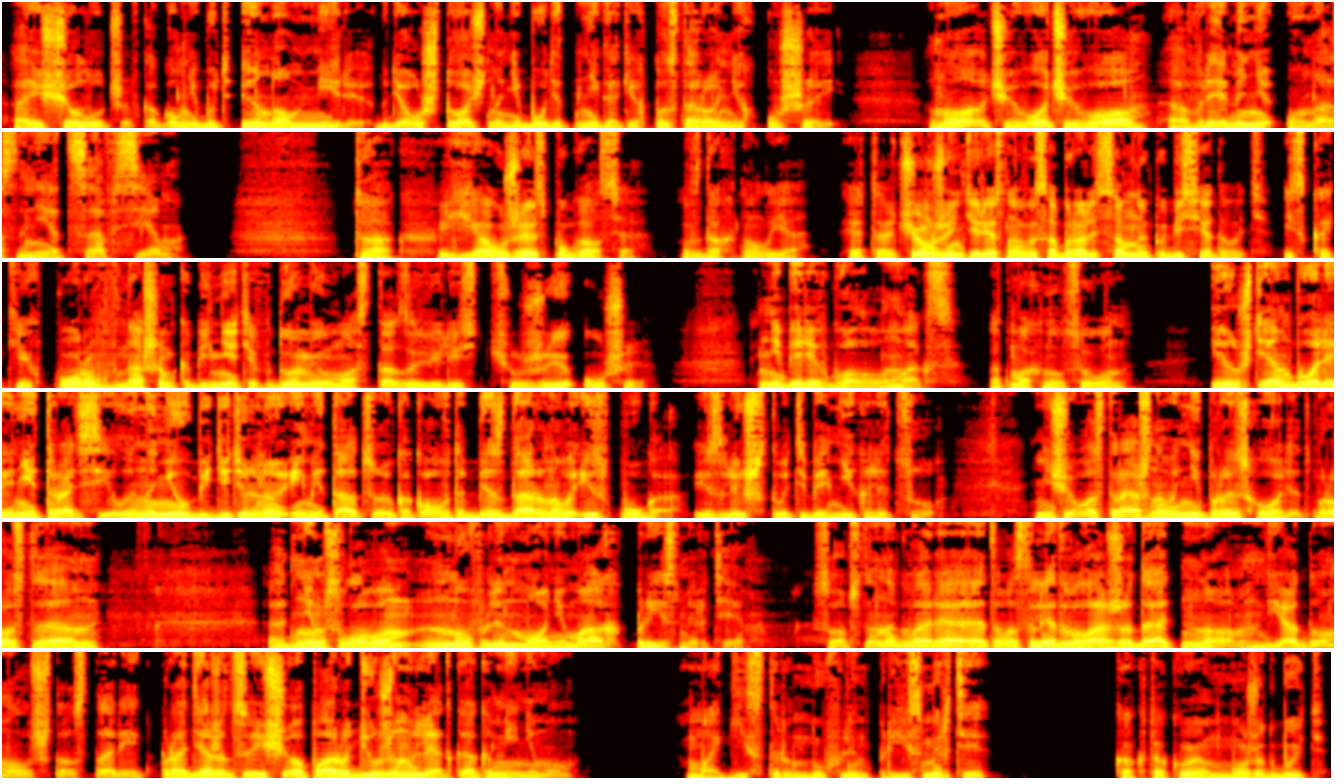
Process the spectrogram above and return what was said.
А еще лучше в каком-нибудь ином мире, где уж точно не будет никаких посторонних ушей. Но чего-чего, а времени у нас нет совсем. «Так, я уже испугался», — вздохнул я. «Это о чем же, интересно, вы собрались со мной побеседовать? И с каких пор в нашем кабинете в доме у моста завелись чужие уши?» «Не бери в голову, Макс», — отмахнулся он. «И уж тем более не трать силы на неубедительную имитацию какого-то бездарного испуга. Излишество тебе не к лицу. Ничего страшного не происходит, просто...» Одним словом, Нуфлин Мони Мах при смерти. Собственно говоря, этого следовало ожидать, но я думал, что старик продержится еще пару дюжин лет как минимум. Магистр Нуфлин при смерти? Как такое может быть?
